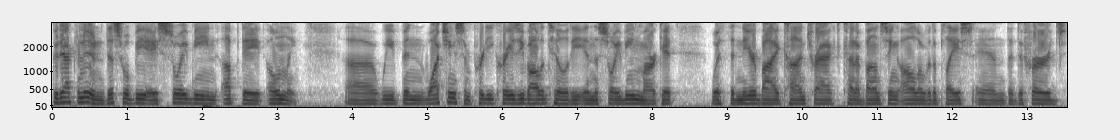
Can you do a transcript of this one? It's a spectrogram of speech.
Good afternoon. This will be a soybean update only. Uh, we've been watching some pretty crazy volatility in the soybean market with the nearby contract kind of bouncing all over the place and the deferreds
